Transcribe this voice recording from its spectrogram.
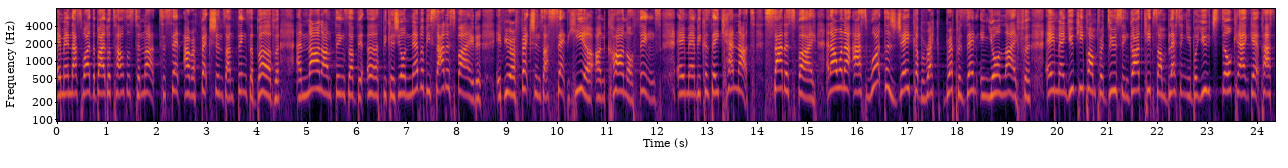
Amen. That's why the Bible tells us to not to set our affections on things above and not on things of the earth because you'll never be satisfied if your affections are set here on carnal things. Amen. Because they cannot satisfy. And I want to ask, what does Jacob rec- represent in your life? Amen. You keep on producing, God keeps on blessing you, but you still can't get past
